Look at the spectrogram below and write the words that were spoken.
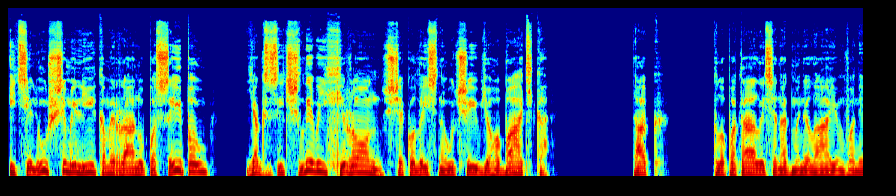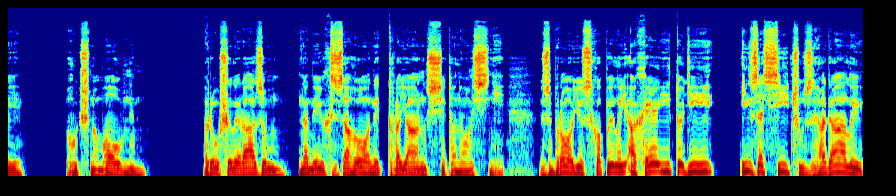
і цілющими ліками рану посипав, як зичливий хірон ще колись научив його батька. Так клопоталися над Менелаєм вони гучномовним, рушили разом на них загони троян щитоносні, зброю схопили й ахеї тоді і за січу згадали.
